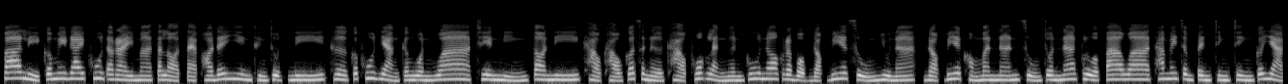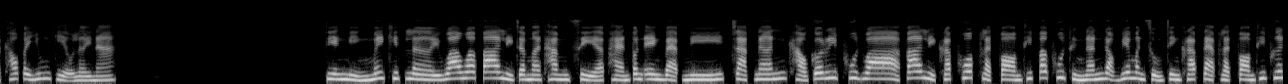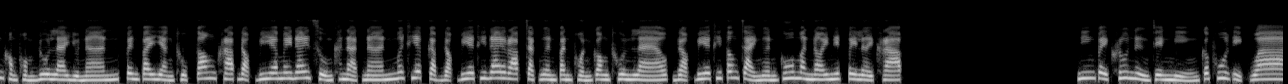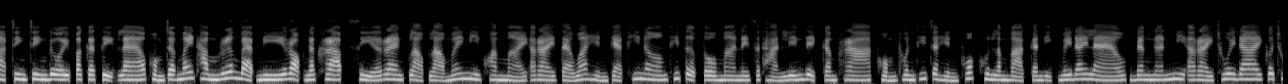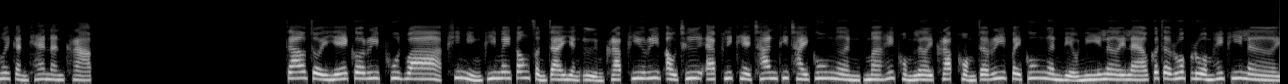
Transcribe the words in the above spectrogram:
ป้าหลี่ก็ไม่ได้พูดอะไรมาตลอดแต่พอได้ยินถึงจุดนี้ เธอก็พูดอย่างกังวลว่าเชียงหมิงตอนนี้ข่าวเขาก็เสนอข่าวพวกแหล่งเงินกู้นอกระบบดอกเบี้ยสูงอยู่นะ ดอกเบี้ยของมันนั้นสูงจนน่ากลัวป้าว่าถ้าไม่จำเป็นจริง ๆ ก็อย่าเข้าไปยุ่งเกี่ยวเลยนะ เจียงหมิงไม่คิดเลยว่าว่าป้าหลี่จะมาทำเสียแผนตนเองแบบนี้ จากนั้นเขาก็รีบพูดว่าป้าหลี่ครับพวกแพลตฟอร์มที่ป้าพูดถึงนั้นดอกเบี้ยมันสูงจริงครับแต่แพลตฟอร์มที่เพื่อนของผมดูแลอยู่นั้น เป็นไปอย่างถูกต้องครับดอกเบี้ยไม่ได้สูงขนาดนั้นเมื่อเทียบกับดอกเบี้ยที่ได้รับจากเงินปันผลกองทุนแล้ว ดอกเบี้ยที่ต้องจ่ายเงินกู้มันน้อยนิดไปเลยครับ นิ่งไปครู่หนึ่งเจียงหมิงก็พูดอีกว่า จริง ๆ โดยปกติแล้วผมจะไม่ทำเรื่องแบบนี้หรอกนะครับ เสียแรงเปล่าๆไม่มีความหมายอะไร แต่ว่าเห็นแก่พี่น้องที่เติบโตมาในสถานเลี้ยงเด็กกำพร้า ผมทนที่จะเห็นพวกคุณลำบากกันอีกไม่ได้แล้ว ดังนั้นมีอะไรช่วยได้ก็ช่วยกันแค่นั้นครับเจ้าโจยเย่ก็รีบพูดว่า พี่หมิงพี่ไม่ต้องสนใจอย่างอื่นครับ พี่รีบเอาชื่อแอปพลิเคชันที่ใช้กู้เงินมาให้ผมเลยครับ ผมจะรีบไปกู้เงินเดี๋ยวนี้เลยแล้วก็จะรวบรวมให้พี่เลย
